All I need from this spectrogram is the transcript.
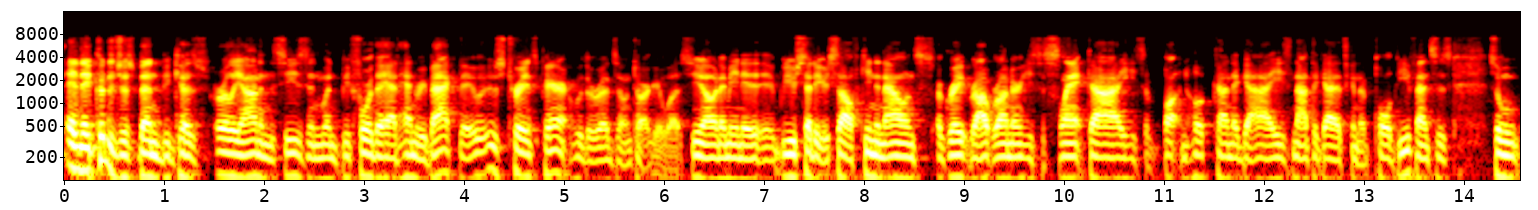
And it could have just been because early on in the season, when before they had Henry back, they, it was transparent who the red zone target was. You know what I mean? It, it, you said it yourself. Keenan Allen's a great route runner. He's a slant guy. He's a button hook kind of guy. He's not the guy that's going to pull defenses. So,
